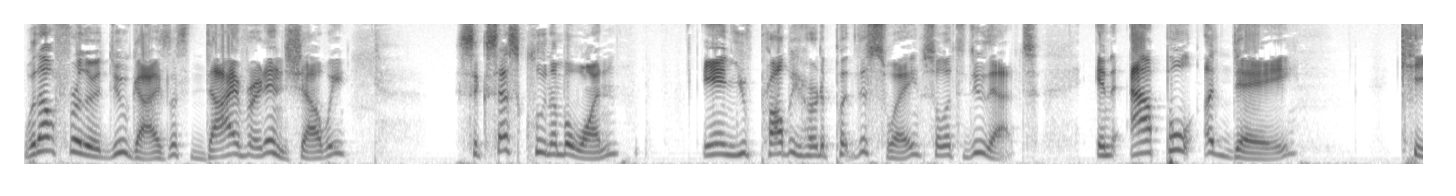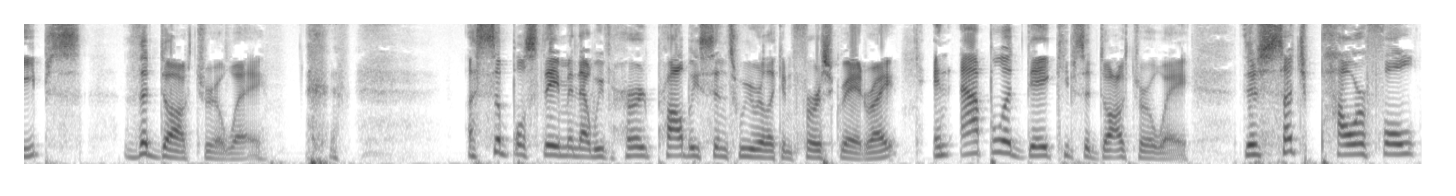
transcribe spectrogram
without further ado, guys, let's dive right in, shall we? Success clue number one, and you've probably heard it put this way, so let's do that. An apple a day keeps the doctor away. a simple statement that we've heard probably since we were like in first grade, right? An apple a day keeps the doctor away. There's such powerful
